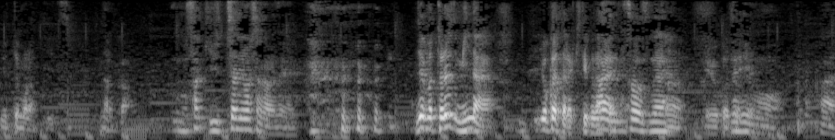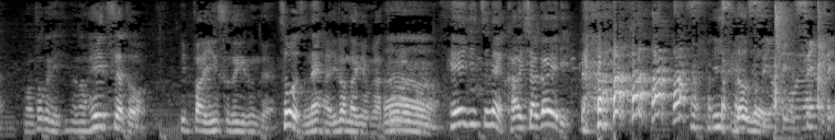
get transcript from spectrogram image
言ってもらっていいですか？なんか。もうさっき言っちゃいましたからね。じゃあまあとりあえずみんなよかったら来てください、はいそうですねうん。ということで。ぜひもう、はい。まあ、特に、あの、平日だといっぱいインストできるんで、そうですね。はい、いろんなゲームやってもらううん。平日ね、会社帰り。いいっす、どうぞ。すいません、すいません。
